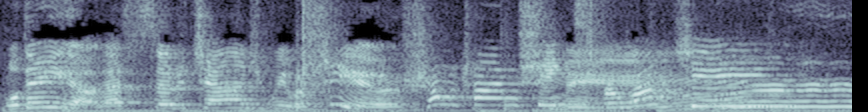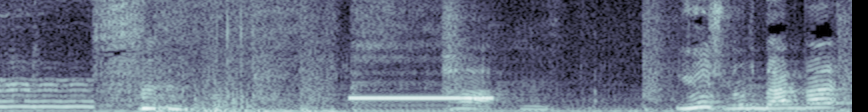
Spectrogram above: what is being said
Well, there you go. That's the soda challenge. We will see you sometime soon. Thanks for watching. hot. You know what's really bad about it?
